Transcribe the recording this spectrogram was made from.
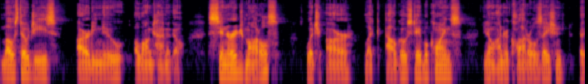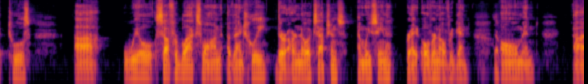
most OGs already knew a long time ago. Seigniorage models, which are like algo stablecoins, you know, under collateralization uh, tools, uh, will suffer black swan eventually. There are no exceptions, and we've seen it right over and over again. Yep. Ohm and uh,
